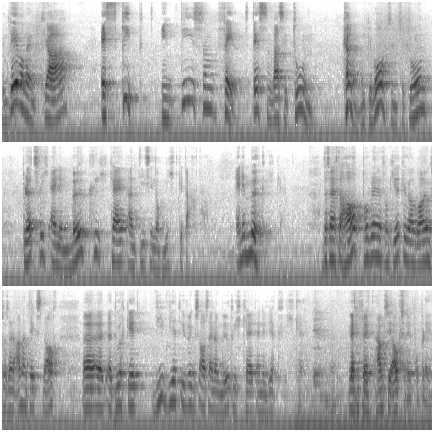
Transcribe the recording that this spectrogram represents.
in dem Moment klar, es gibt in diesem Feld dessen, was sie tun können und gewohnt sind zu tun, plötzlich eine Möglichkeit, an die sie noch nicht gedacht haben. Eine Möglichkeit. Und das heißt, der Hauptproblem von Kierkegaard war übrigens aus einen anderen Texten auch äh, äh, durchgeht, wie wird übrigens aus einer Möglichkeit eine Wirklichkeit? Ich weiß nicht, vielleicht haben Sie auch schon Probleme.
